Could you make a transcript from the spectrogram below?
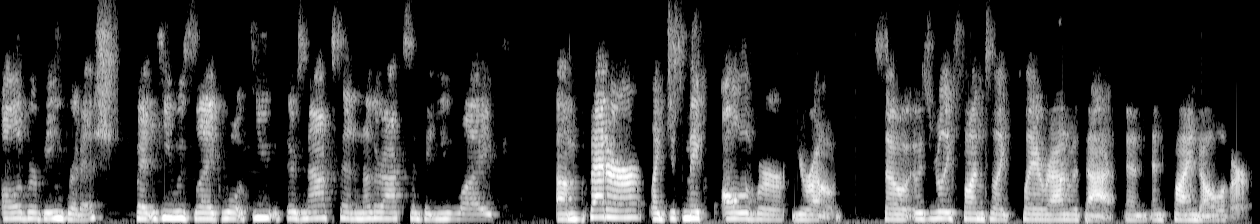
Oliver being British, but he was like, "Well, if you if there's an accent, another accent that you like." um, better. Like just make Oliver your own. So it was really fun to like play around with that and and find Oliver.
